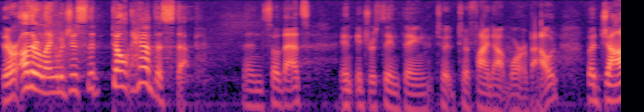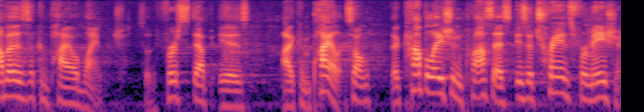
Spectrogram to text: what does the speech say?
There are other languages that don't have this step, and so that's an interesting thing to, to find out more about. But Java is a compiled language. So the first step is I compile it. So the compilation process is a transformation,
